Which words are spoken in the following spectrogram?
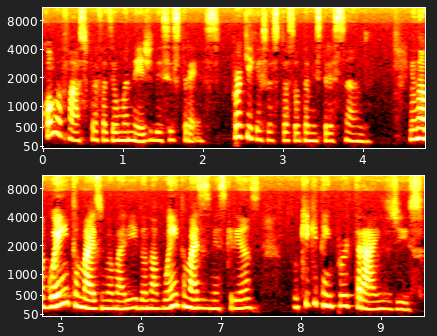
como eu faço para fazer o manejo desse estresse? Por que, que essa situação está me estressando? Eu não aguento mais o meu marido, eu não aguento mais as minhas crianças. O que, que tem por trás disso?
